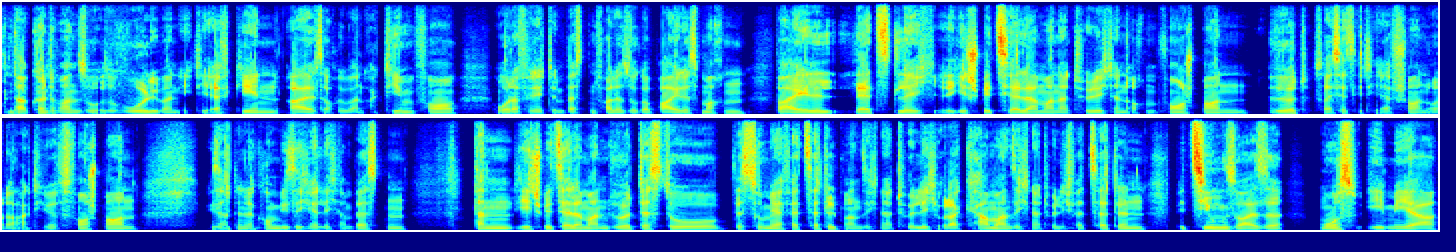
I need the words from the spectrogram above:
Da könnte man so, sowohl über einen ETF gehen als auch über einen aktiven Fonds oder vielleicht im besten Falle sogar beides machen, weil letztlich, je spezieller man natürlich dann auch im Fonds sparen wird, sei es jetzt ETF sparen oder aktives Fonds sparen, wie gesagt in der Kombi sicherlich am besten, dann je spezieller man wird, desto, desto mehr verzettelt man sich natürlich oder kann man sich natürlich verzetteln, beziehungsweise muss, je mehr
